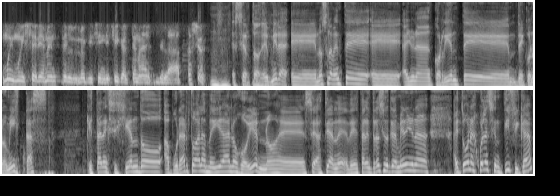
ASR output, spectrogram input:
muy, muy seriamente lo que significa el tema de, de la adaptación. Es cierto. Eh, mira, eh, no solamente eh, hay una corriente de economistas que están exigiendo apurar todas las medidas de los gobiernos, eh, Sebastián, eh, de estar enterados, sino que también hay una hay toda una escuela científica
